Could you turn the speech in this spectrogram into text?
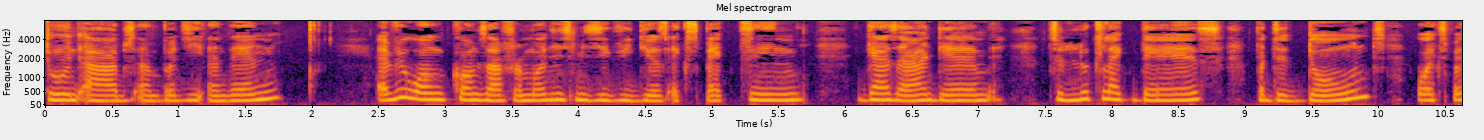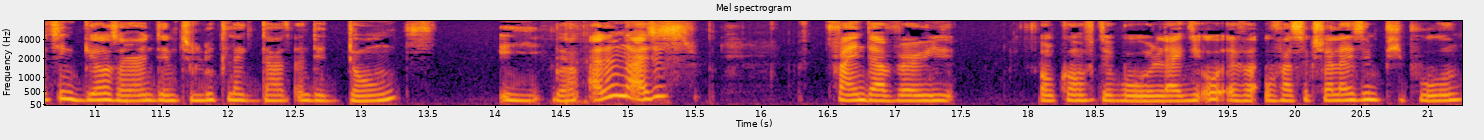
toned abs and body and then everyone comes out from all these music videos expecting guys around them to look like this, but they don't, or expecting girls around them to look like that and they don't. Well, I don't know. I just find that very uncomfortable. Like the over sexualizing people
